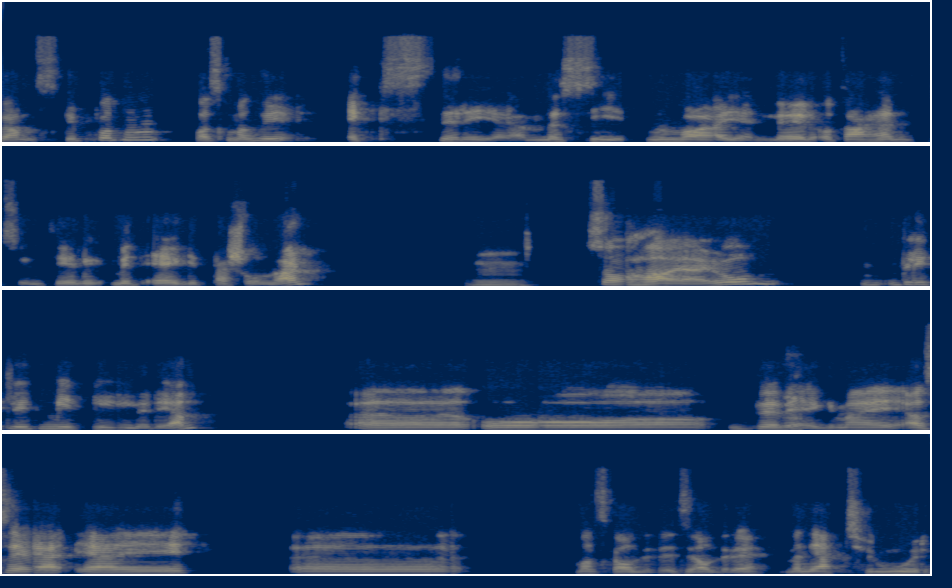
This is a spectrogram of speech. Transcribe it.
ganske på den hva skal man si, ekstreme siden hva gjelder å ta hensyn til mitt eget personvern. Mm. Så har jeg jo blitt litt mildere igjen. Uh, og beveger ja. meg Altså, jeg, jeg uh, Man skal aldri si aldri, men jeg tror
